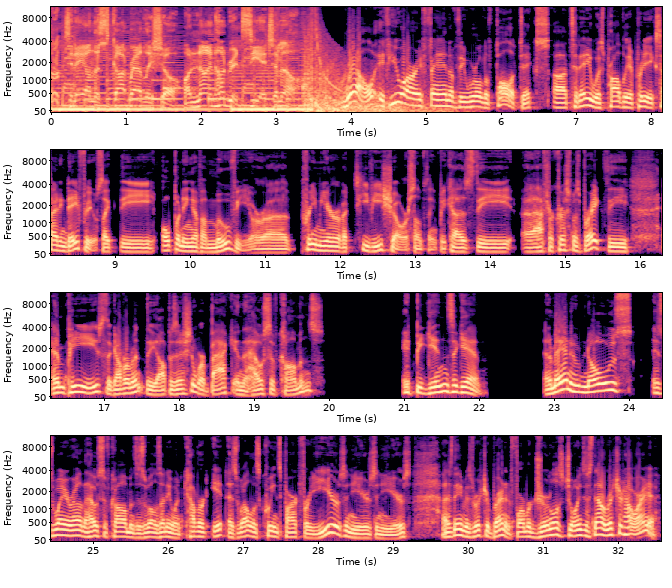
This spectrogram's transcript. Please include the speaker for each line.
Speaker 1: Today on The Scott Radley Show on 900 CHML.
Speaker 2: Well, if you are a fan of the world of politics, uh, today was probably a pretty exciting day for you. It's like the opening of a movie or a premiere of a TV show or something, because the uh, after Christmas break, the MPs, the government, the opposition were back in the House of Commons. It begins again. And a man who knows his way around the House of Commons as well as anyone, covered it as well as Queen's Park for years and years and years. His name is Richard Brennan, former journalist, joins us now. Richard, how are you?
